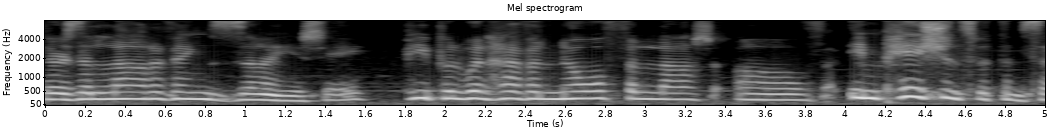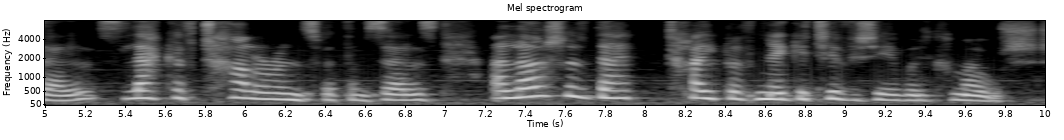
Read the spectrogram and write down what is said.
there's a lot of anxiety. People will have an awful lot of impatience with themselves, lack of tolerance with themselves. A lot of that type of negativity will come out.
